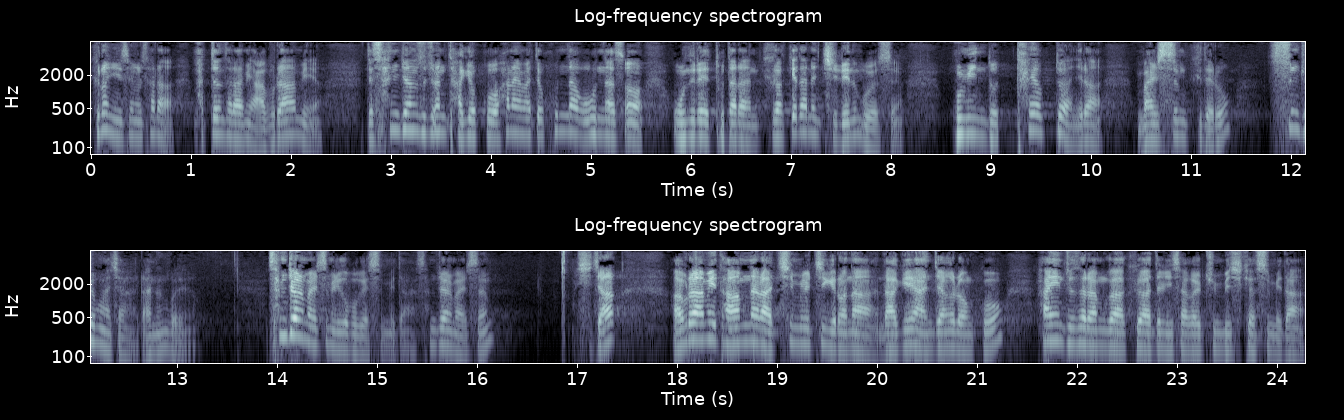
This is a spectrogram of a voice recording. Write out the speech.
그런 인생을 살아갔던 사람이 아브라함이에요. 근데 산전수전 다 겪고 하나님한테 혼나고 혼나서 오늘에 도달한 그가 깨달은 진리는 뭐였어요? 고민도 타협도 아니라 말씀 그대로 순종하자라는 거예요. 3절 말씀 읽어보겠습니다. 3절 말씀. 시작. 아브라함이 다음날 아침 일찍 일어나 나귀의 안장을 얹고 하인 두 사람과 그 아들 이삭을 준비시켰습니다.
